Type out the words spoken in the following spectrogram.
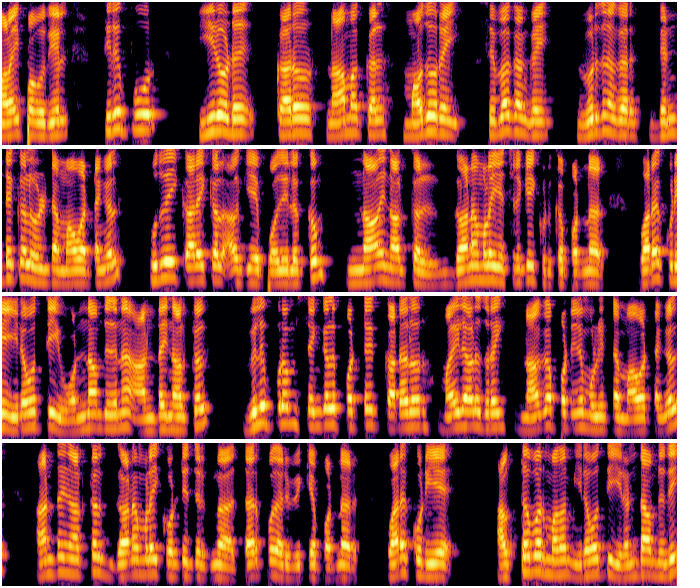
மலைப்பகுதியில் திருப்பூர் ஈரோடு கரூர் நாமக்கல் மதுரை சிவகங்கை விருதுநகர் திண்டுக்கல் உள்ளிட்ட மாவட்டங்கள் புதுவை காரைக்கால் ஆகிய பகுதிகளுக்கும் நாளை நாட்கள் கனமழை எச்சரிக்கை கொடுக்கப்பட்டனர். வரக்கூடிய இருபத்தி ஒன்னாம் தேதி அன்றை நாட்கள் விழுப்புரம் செங்கல்பட்டு கடலூர் மயிலாடுதுறை நாகப்பட்டினம் உள்ளிட்ட மாவட்டங்கள் அன்றைய நாட்கள் கனமழை கொட்டித்திருக்கும் தற்போது அறிவிக்கப்பட்டனர். வரக்கூடிய அக்டோபர் மாதம் இருபத்தி இரண்டாம் தேதி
